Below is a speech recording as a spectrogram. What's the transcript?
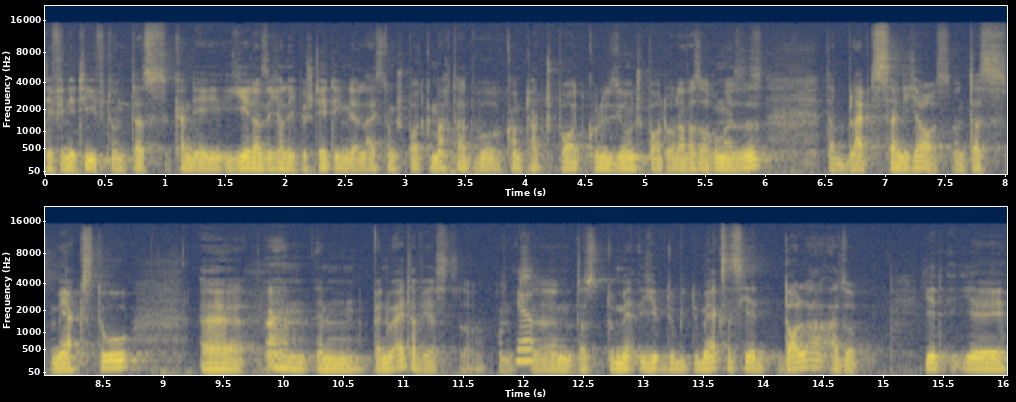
Definitiv. Und das kann dir jeder sicherlich bestätigen, der Leistungssport gemacht hat, wo Kontaktsport, Kollisionssport oder was auch immer es ist, da bleibt es ja nicht aus. Und das merkst du, äh, ähm, wenn du älter wirst. So. Und Ja. ähm, das, du, du, du merkst es je doller, also je, je,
